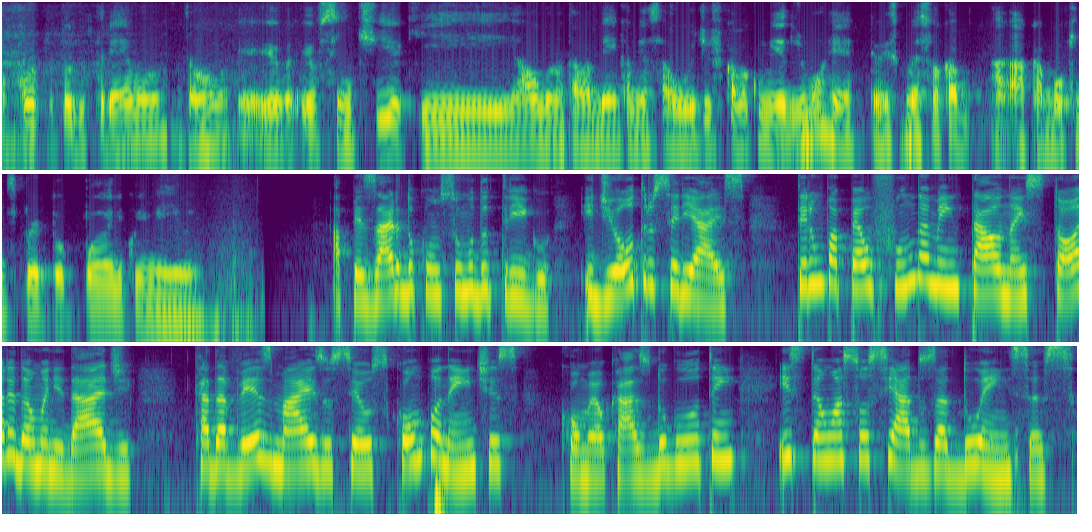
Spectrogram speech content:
O corpo todo trêmulo. Então eu, eu sentia que algo não estava bem com a minha saúde e ficava com medo de morrer. Então isso começou a, acabou que despertou pânico em mim. Né? Apesar do consumo do trigo e de outros cereais ter um papel fundamental na história da humanidade, cada vez mais os seus componentes, como é o caso do glúten, estão associados a doenças.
